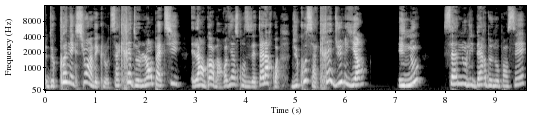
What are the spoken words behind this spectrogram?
de connexion avec l'autre. Ça crée de l'empathie. Et là encore, ben, on revient à ce qu'on se disait tout à l'heure, quoi. Du coup, ça crée du lien. Et nous, ça nous libère de nos pensées.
